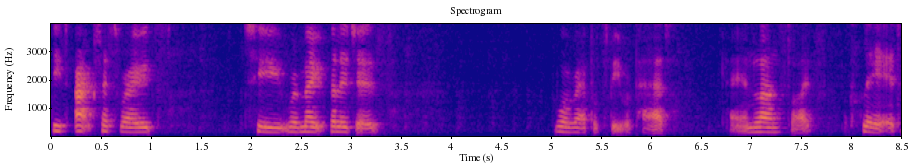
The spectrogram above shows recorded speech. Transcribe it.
these access roads to remote villages were able to be repaired, okay, and landslides cleared.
